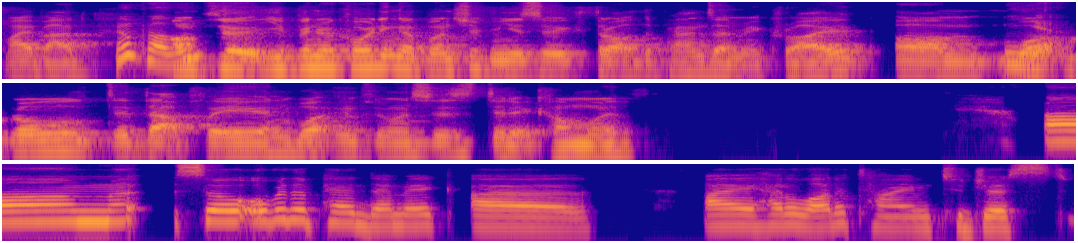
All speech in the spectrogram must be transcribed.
my bad. No problem. Um, so you've been recording a bunch of music throughout the pandemic, right? Um, what yeah. role did that play, and what influences did it come with? Um, so over the pandemic, uh, I had a lot of time to just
